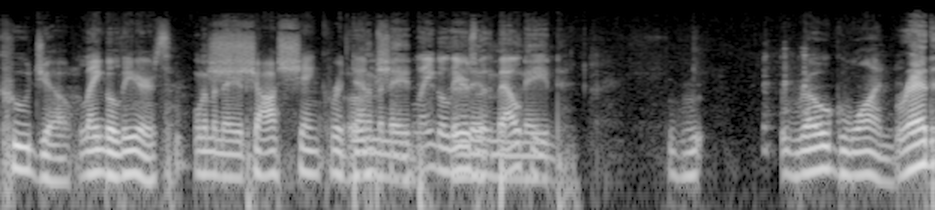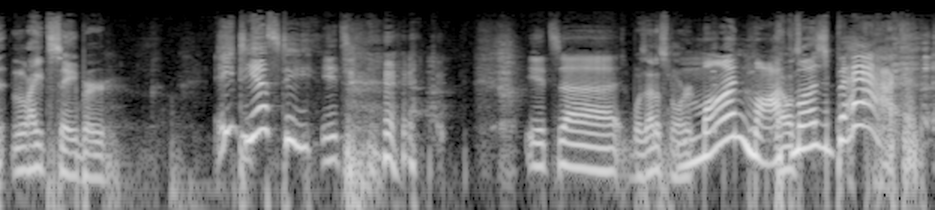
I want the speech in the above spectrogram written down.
Cujo. Langoliers. Lemonade. Shawshank Redemption. Lemonade. Langoliers with Lemonade. Rogue One. Red lightsaber. ATST. It's it's uh Was that a snort? Mon Mothma's back.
